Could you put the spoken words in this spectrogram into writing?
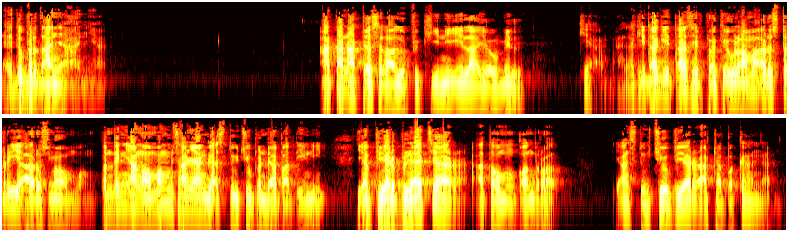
Nah itu pertanyaannya. Akan ada selalu begini ila yaumil kiamah. Kita kita sebagai ulama harus teriak, harus ngomong. Pentingnya ngomong misalnya nggak setuju pendapat ini, ya biar belajar atau mengkontrol. Yang setuju biar ada pegangan.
